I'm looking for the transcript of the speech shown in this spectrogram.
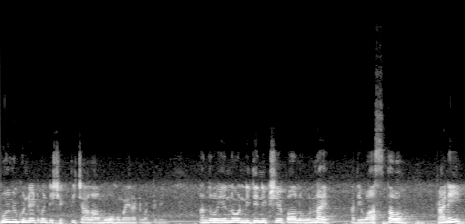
భూమికి ఉండేటువంటి శక్తి చాలా అమోఘమైనటువంటిది. అందులో ఎన్నో నిధి నిక్షేపాలు ఉన్నాయి. అది వాస్తవం. కానీ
